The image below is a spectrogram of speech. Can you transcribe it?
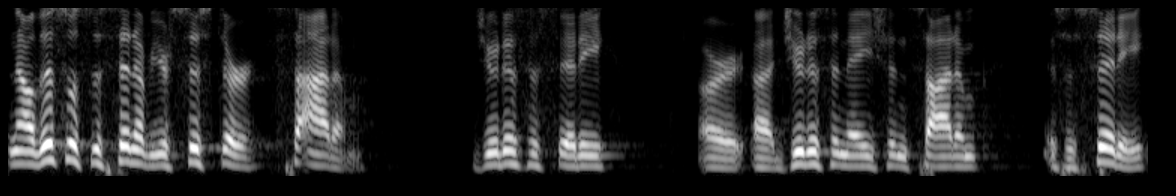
Now this was the sin of your sister Sodom. Judah's a city, or uh, Judah's a nation, Sodom is a city.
